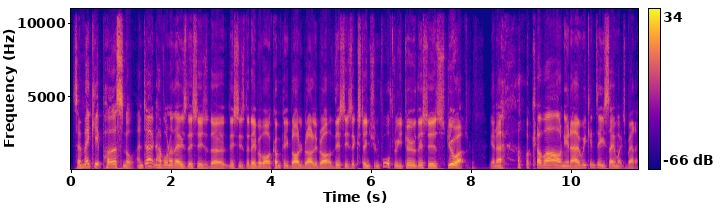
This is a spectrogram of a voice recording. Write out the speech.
So make it personal and don't have one of those this is the this is the name of our company blah blah blah blah. This is extension 432 this is stuart. You know, oh, come on, you know, we can do so much better.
